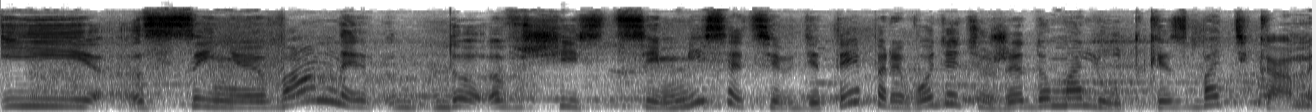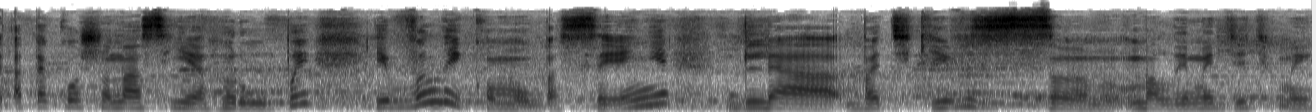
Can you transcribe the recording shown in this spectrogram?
І з синьої ванни в 6-7 місяців дітей переводять уже до малютки з батьками. А також у нас є групи і в великому басейні для батьків з е, малими дітьми.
